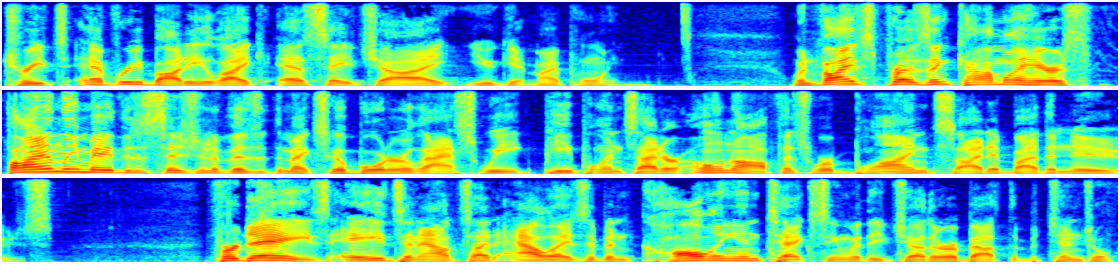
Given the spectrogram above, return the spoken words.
treats everybody like SHI. You get my point. When Vice President Kamala Harris finally made the decision to visit the Mexico border last week, people inside her own office were blindsided by the news. For days, aides and outside allies have been calling and texting with each other about the potential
